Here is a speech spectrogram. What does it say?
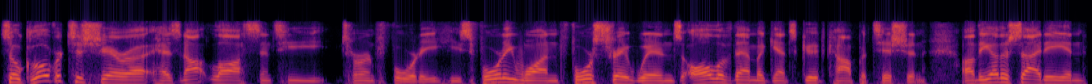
So Glover Teixeira has not lost since he turned 40. He's 41, four straight wins, all of them against good competition. On the other side, Ian,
